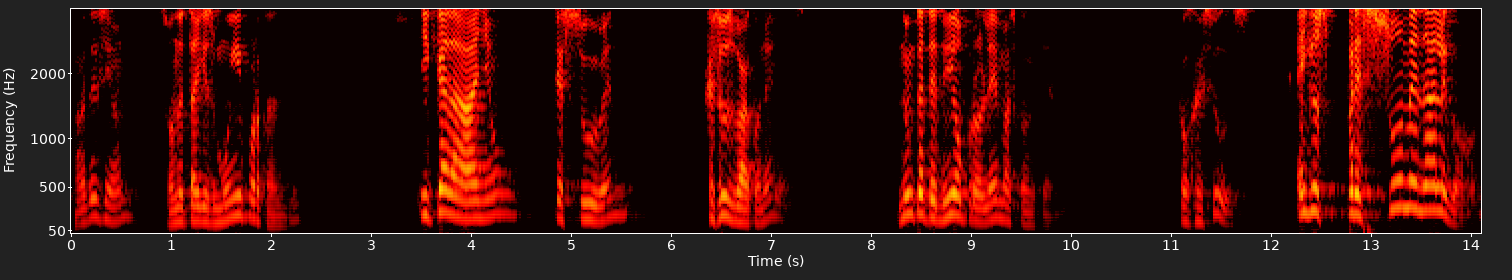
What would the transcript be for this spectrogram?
pon atención, son detalles muy importantes. Y cada año que suben, Jesús va con ellos. Nunca ha tenido problemas con quién. Con Jesús. Ellos presumen algo.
